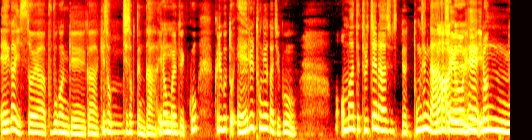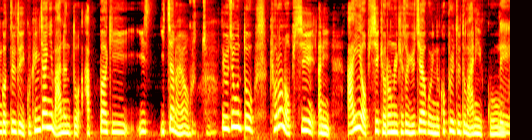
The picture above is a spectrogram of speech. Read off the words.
애가 있어야 부부 관계가 계속 음. 지속된다. 이런 네. 말도 있고 그리고 또 애를 통해 가지고 엄마한테 둘째 낳아주 동생 낳아주세요 아, 네네. 해 이런 것들도 있고 굉장히 많은 또 압박이 있, 있잖아요. 그렇죠. 근데 요즘은 또 결혼 없이 아니 아이 없이 결혼을 계속 유지하고 있는 커플들도 많이 있고 네.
